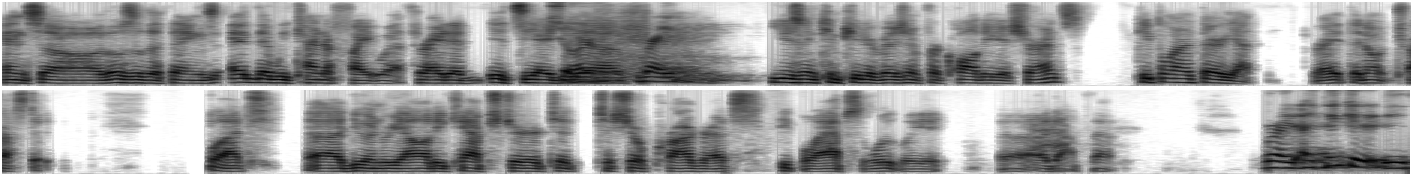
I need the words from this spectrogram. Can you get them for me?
And so those are the things eh, that we kind of fight with, right? It, it's the idea sure. of right. using computer vision for quality assurance. People aren't there yet, right? They don't trust it. But uh, doing reality capture to to show progress, people absolutely uh, adopt that. Right. I think it, it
